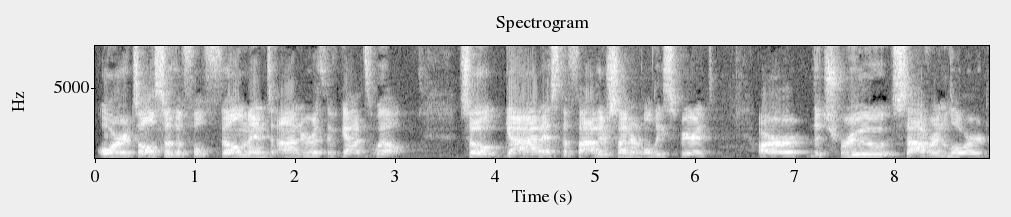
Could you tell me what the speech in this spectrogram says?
or it's also the fulfillment on earth of God's will. So, God, as the Father, Son, and Holy Spirit, are the true sovereign Lord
